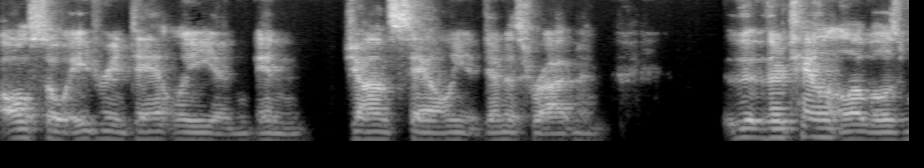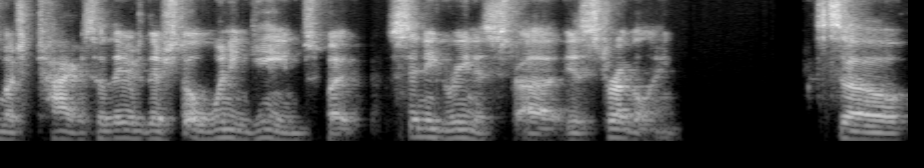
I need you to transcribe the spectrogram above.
also Adrian Dantley and and John Salley and Dennis Rodman. Their, their talent level is much higher, so they're they're still winning games. But Sidney Green is uh, is struggling. So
